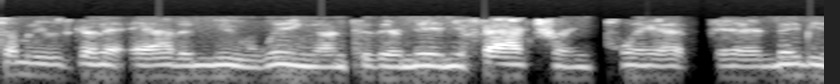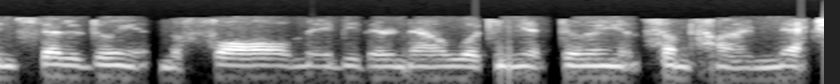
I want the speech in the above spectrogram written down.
somebody was going to add a new wing onto their manufacturing plant and maybe instead of doing it in the fall maybe they're now looking at doing it sometime next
